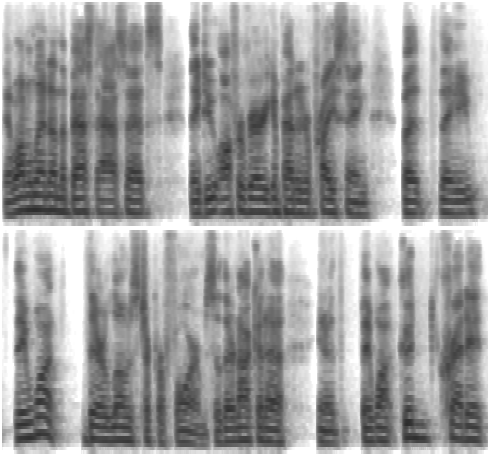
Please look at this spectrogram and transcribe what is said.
they want to lend on the best assets. They do offer very competitive pricing but they they want their loans to perform. So they're not going to you know they want good credit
